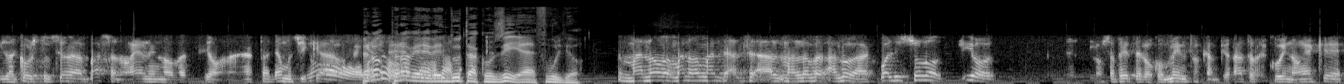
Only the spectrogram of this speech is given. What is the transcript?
la costruzione dal basso non è un'innovazione, eh? parliamoci no, chiaro. Però, no, però viene no, venduta così, eh, Fulvio. Ma no, ma, no, ma, ma allora, quali sono. Io lo sapete, lo commento il campionato, per cui non è che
